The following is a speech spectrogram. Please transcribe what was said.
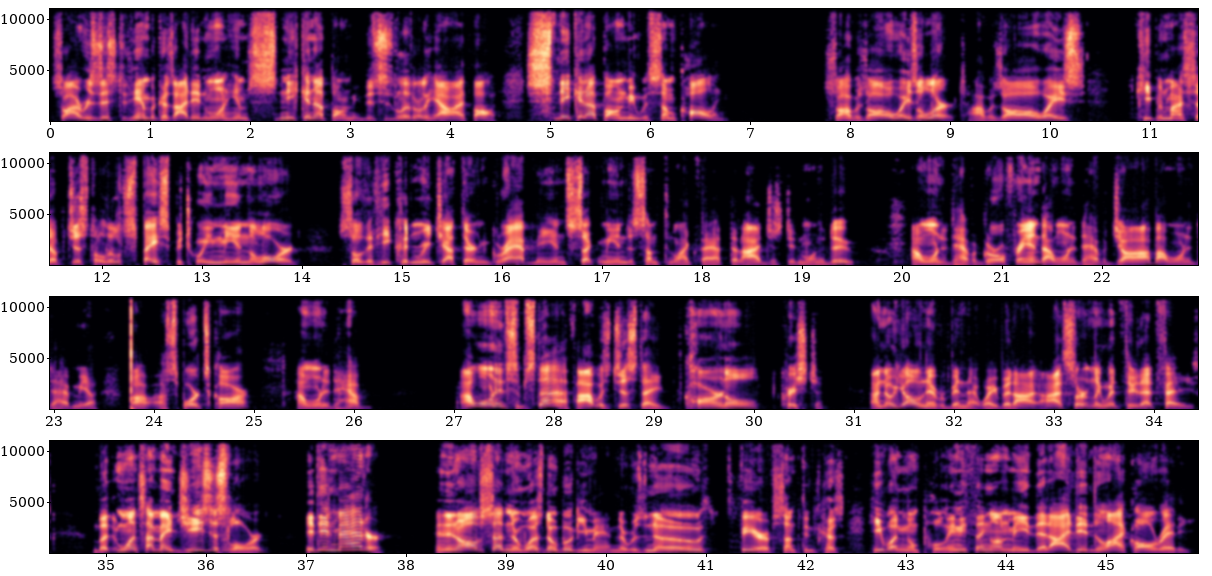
So I resisted him because I didn't want him sneaking up on me. This is literally how I thought sneaking up on me with some calling. So I was always alert. I was always keeping myself just a little space between me and the Lord so that he couldn't reach out there and grab me and suck me into something like that that I just didn't want to do. I wanted to have a girlfriend. I wanted to have a job. I wanted to have me a, a, a sports car. I wanted to have, I wanted some stuff. I was just a carnal Christian. I know y'all never been that way, but I, I certainly went through that phase. But once I made Jesus Lord, it didn't matter. And then all of a sudden, there was no boogeyman. There was no fear of something because he wasn't going to pull anything on me that I didn't like already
